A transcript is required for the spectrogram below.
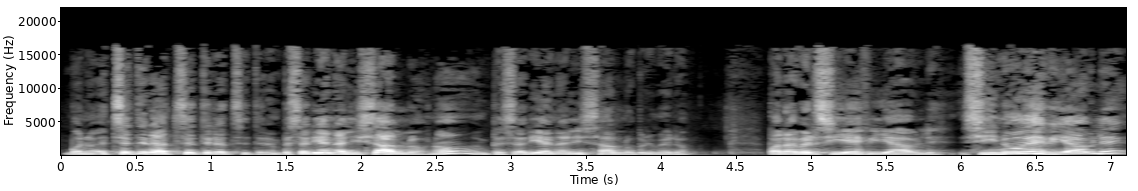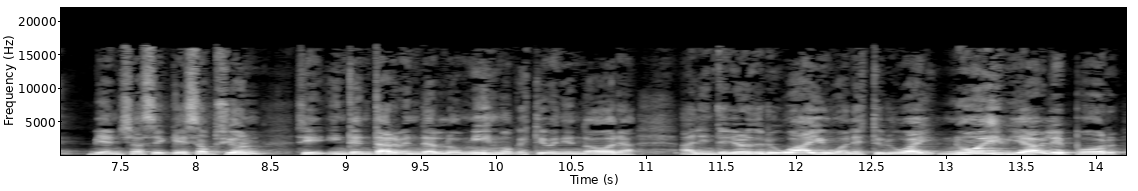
bueno, etcétera, etcétera, etcétera. Empezaría a analizarlo, ¿no? Empezaría a analizarlo primero para ver si es viable. Si no es viable, bien, ya sé que esa opción, sí, intentar vender lo mismo que estoy vendiendo ahora al interior de Uruguay o al este de Uruguay, no es viable por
